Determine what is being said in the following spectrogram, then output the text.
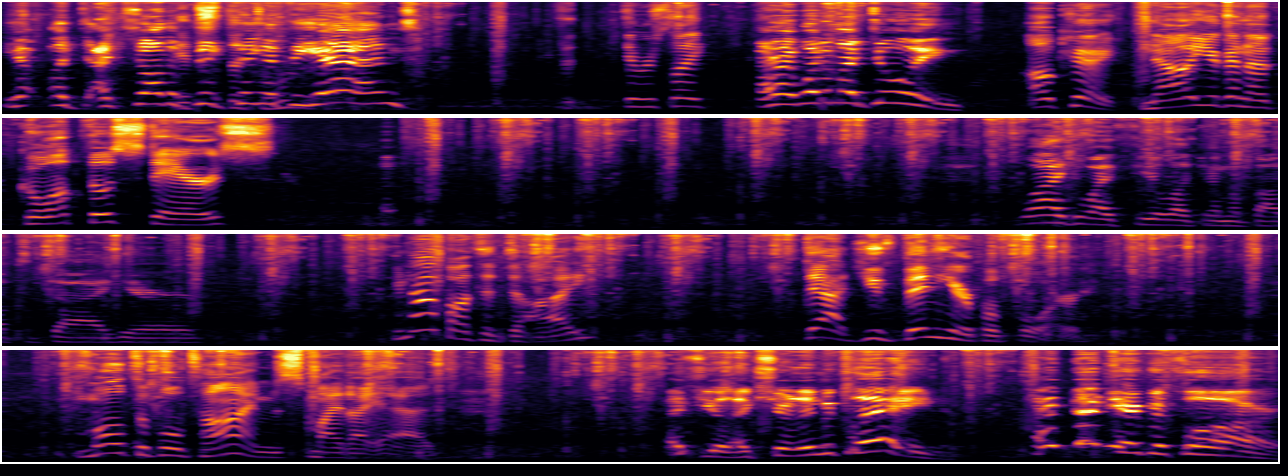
Yeah, I, I saw the It's big the thing at the end. Th- There was like All right, what am I doing? Okay, now you're gonna go up those stairs. Why do I feel like I'm about to die here? You're not about to die. Dad, you've been here before. Multiple times, might I add. I feel like Shirley MacLaine. I've been here before.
